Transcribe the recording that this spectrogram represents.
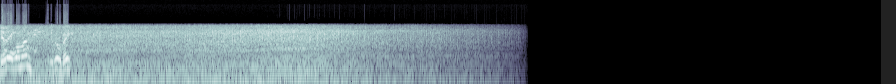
silly woman. You will be.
